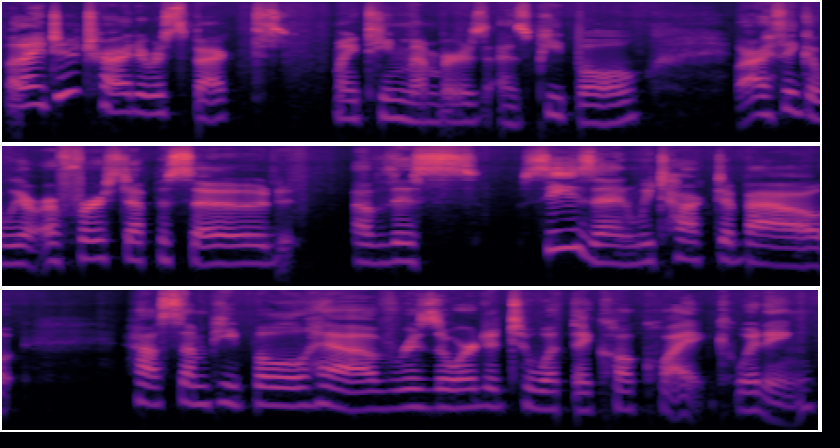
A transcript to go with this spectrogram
But I do try to respect my team members as people. I think we are our first episode of this season, we talked about how some people have resorted to what they call quiet quitting,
